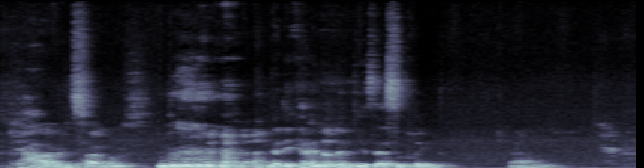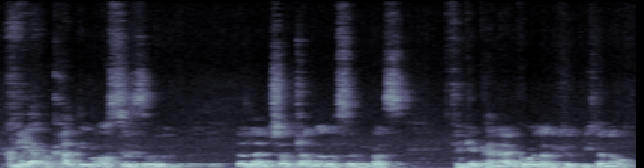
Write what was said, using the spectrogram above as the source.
ja, wenn es sein muss. Ja, die Kellnerin, die das Essen bringt. Ja. Nee, aber gerade eben auch so, so Irland, Schottland oder so irgendwas. Ich trinke ja keinen Alkohol, aber ich würde mich dann auch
